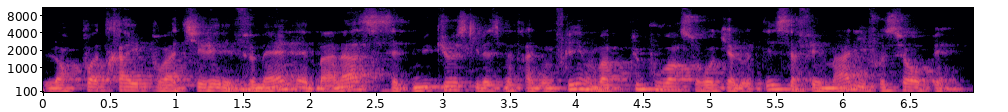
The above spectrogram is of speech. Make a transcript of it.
leur poitrail pour attirer les femelles. Et ben là, c'est cette muqueuse qui va se mettre à gonfler. On va plus pouvoir se recaloter. Ça fait mal. Il faut se faire opérer.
